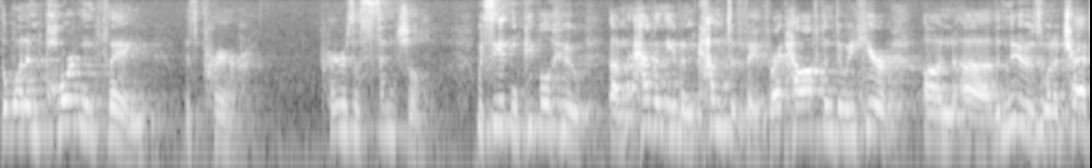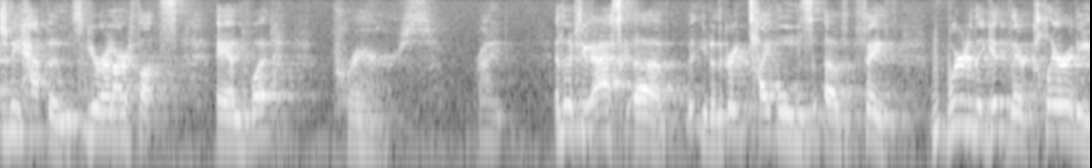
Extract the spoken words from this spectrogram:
The one important thing is prayer. Prayer is essential. We see it in people who um, haven't even come to faith, right? How often do we hear on uh, the news when a tragedy happens, you're in our thoughts, and what? Prayers right? And then if you ask, uh, you know, the great titans of faith, where do they get their clarity?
